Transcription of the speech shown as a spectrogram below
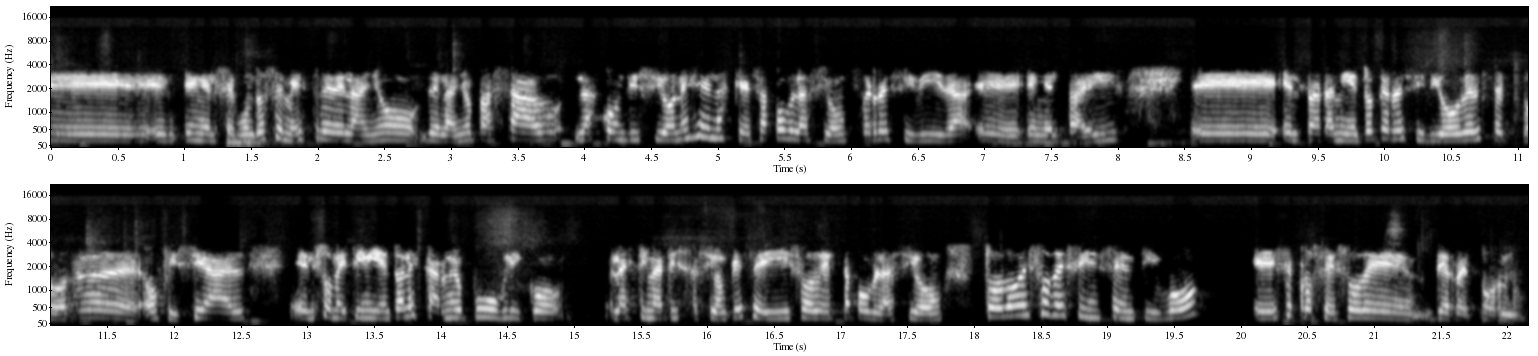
eh, en, el segundo semestre del año del año pasado las condiciones en las que esa población fue recibida eh, en el país eh, el tratamiento que recibió del sector oficial el sometimiento al escarnio público la estigmatización que se hizo de esta población todo eso desincentivó ese proceso de, de retorno.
